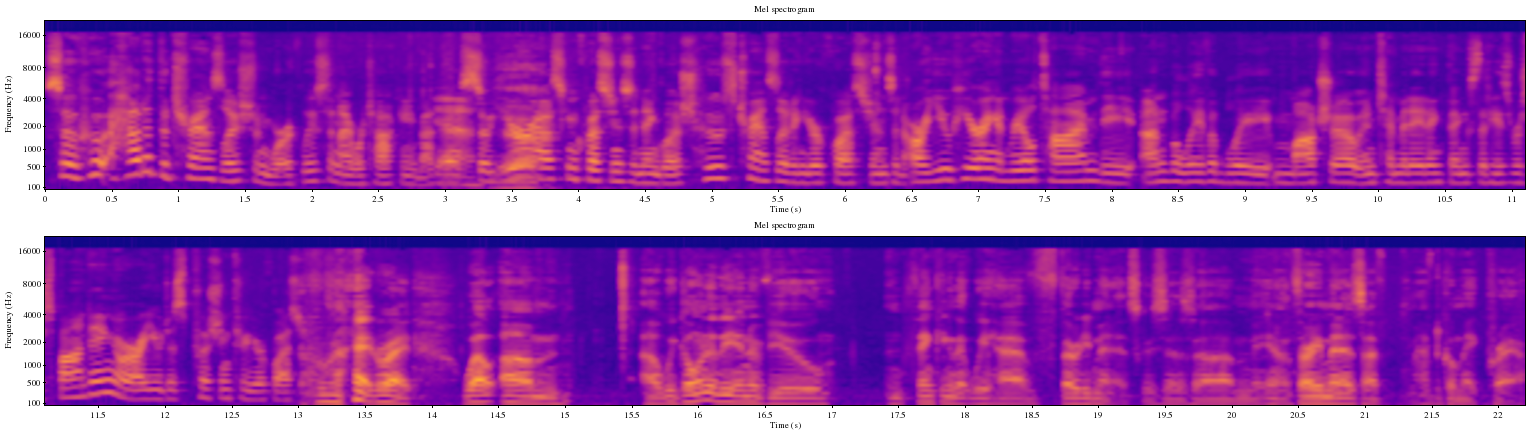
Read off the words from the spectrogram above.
So, who, how did the translation work? Lisa and I were talking about Yeah. this. So, Yeah. you're asking questions in English. Who's translating your questions? And are you hearing in real time the unbelievably macho, intimidating things that he's responding, or are you just pushing through your questions? Right, right. Well, um, uh, we go into the interview and thinking that we have 30 minutes because he says, um, you know, 30 minutes I have to go make prayer.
